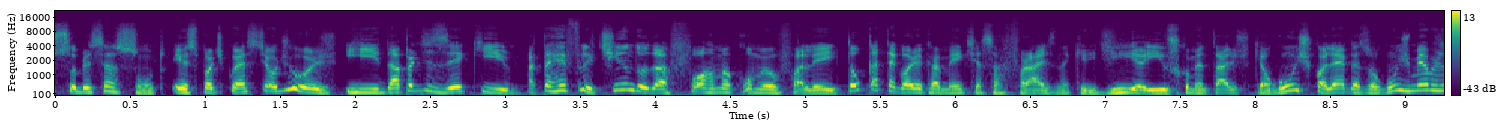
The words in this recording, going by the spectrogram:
sobre esse assunto. Esse podcast é o de hoje. E dá para dizer que, até refletindo da forma como eu falei tão categoricamente essa frase naquele dia e os comentários que alguns colegas, alguns membros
